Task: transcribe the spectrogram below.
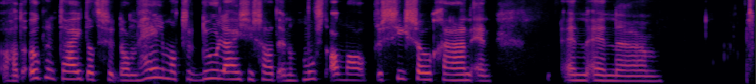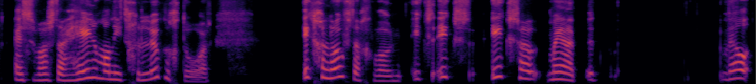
had ook een tijd dat ze dan helemaal to-do-lijstjes had en het moest allemaal precies zo gaan. En, en, en, ehm, en ze was daar helemaal niet gelukkig door. Ik geloof daar gewoon. Ik, ik, ik zou, maar ja, het, wel,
